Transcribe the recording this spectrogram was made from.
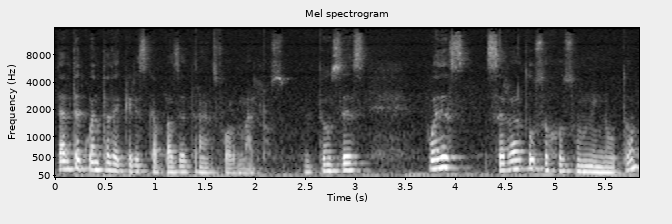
darte cuenta de que eres capaz de transformarlos. Entonces, puedes cerrar tus ojos un minuto,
